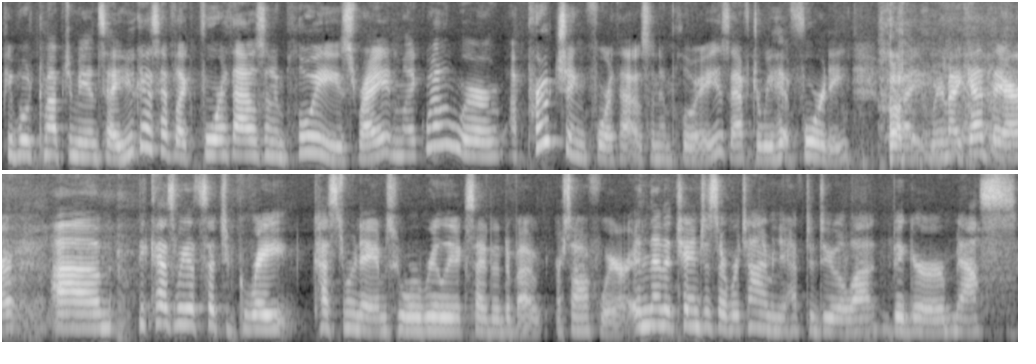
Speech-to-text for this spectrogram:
people would come up to me and say, "You guys have like 4,000 employees, right?" I'm like, "Well, we're approaching 4,000 employees after we hit 40. we, might, we might get there um, because we had such great customer names who were really excited about our software. And then it changes over time, and you have to do a lot bigger mass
